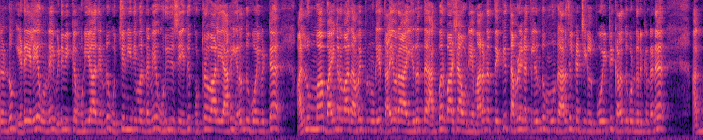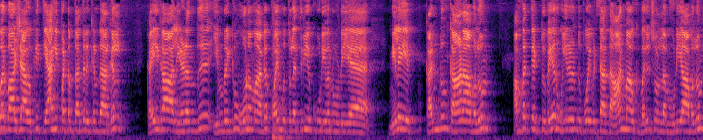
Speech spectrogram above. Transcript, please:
வேண்டும். இடையிலே உன்னை விடுவிக்க முடியாது என்று உச்ச நீதிமன்றமே உறுதி செய்து குற்றவாளியாக இறந்து போய்விட்ட அல்லும்மா பயங்கரவாத அமைப்பினுடைய தலைவராக இருந்த அக்பர் பாஷாவுடைய மரணத்துக்கு தமிழகத்திலிருந்து மூன்று அரசியல் கட்சிகள் போயிட்டு கலந்து கொண்டிருக்கின்றன. அக்பர் பாஷாவுக்கு தியாகி பட்டம் தந்திருக்கின்றார்கள். கைகால் இழந்து இன்றைக்கும் ஊனமாக கோயம்புத்தூர்ல திரியக்கூடியவர்களுடைய நிலையை கண்டும் காணாமலும் ஐம்பத்தெட்டு பேர் உயிரிழந்து போய்விட்ட அந்த ஆன்மாவுக்கு பதில் சொல்ல முடியாமலும்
